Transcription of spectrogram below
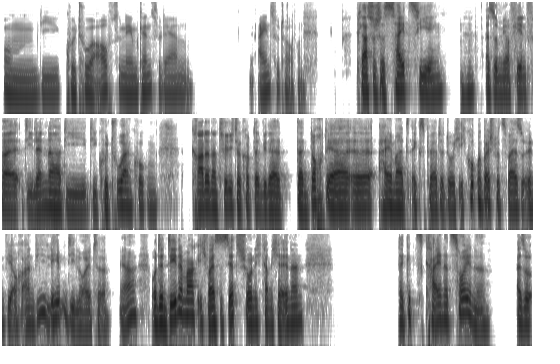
um die Kultur aufzunehmen, kennenzulernen, einzutauchen? Klassisches Sightseeing. Mhm. Also mir auf jeden Fall die Länder, die, die Kultur angucken. gerade natürlich, da kommt dann wieder dann doch der äh, Heimatexperte durch. Ich gucke mir beispielsweise irgendwie auch an, wie leben die Leute, ja? Und in Dänemark, ich weiß es jetzt schon, ich kann mich erinnern, da gibt es keine Zäune. Also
